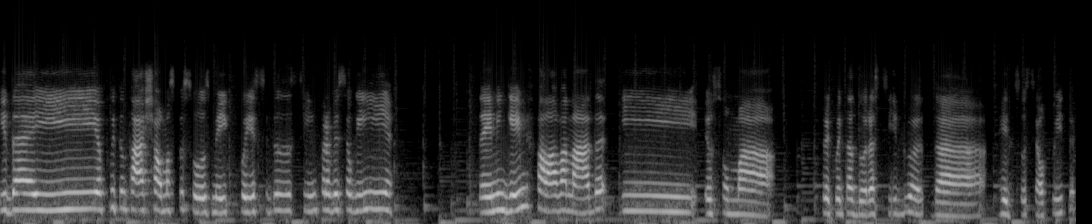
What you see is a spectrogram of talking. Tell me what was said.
E daí eu fui tentar achar umas pessoas meio conhecidas assim para ver se alguém ia. Daí ninguém me falava nada e eu sou uma frequentadora assídua da rede social Twitter.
